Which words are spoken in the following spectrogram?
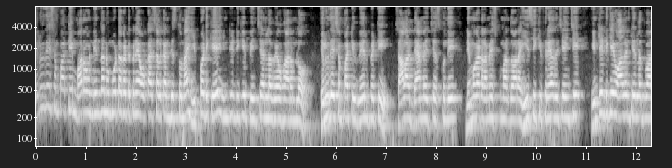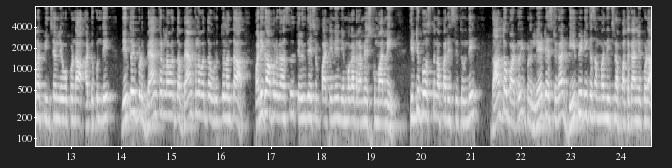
తెలుగుదేశం పార్టీ మరో నిందను మూటగట్టుకునే అవకాశాలు కనిపిస్తున్నాయి. ఇప్పటికే ఇంటింటికి పింఛన్ల వ్యవహారంలో తెలుగుదేశం పార్టీ వేలు పెట్టి చాలా డ్యామేజ్ చేసుకుంది. నిమ్మగడ్డ రమేష్ కుమార్ ద్వారా ఈసీకి ఫిర్యాదు చేయించి ఇంటింటికి వాలంటీర్ల ద్వారా పింఛన్లు ఇవ్వకుండా అడ్డుకుంది. దీంతో ఇప్పుడు బ్యాంకర్ల వద్ద బ్యాంకుల వద్ద వృద్ధులంతా పడిగాపులు కాస్తూ తెలుగుదేశం పార్టీని నిమ్మగడ్డ రమేష్ కుమార్ని తిట్టిపోస్తున్న పరిస్థితి ఉంది. దాంతోపాటు ఇప్పుడు లేటెస్ట్గా డీబీటీకి సంబంధించిన పథకాన్ని కూడా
